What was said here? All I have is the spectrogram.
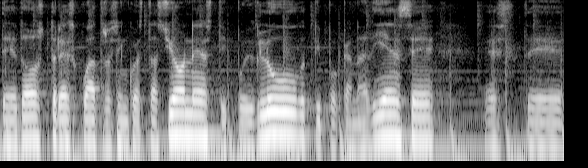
de 2, 3, 4, 5 estaciones, tipo iglú, tipo canadiense, este,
